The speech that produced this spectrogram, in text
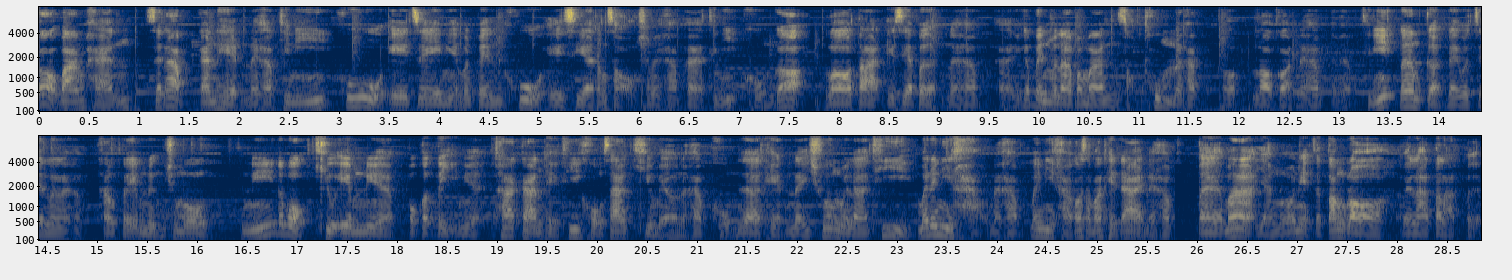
ก็วางแผนเซตอัพการเหตุนะครับ ทีนี้คู่ AJ เนี่ยมันเป็นคู่เอเชียทั้งสองใช่ไหมครับอ่าทีนี้ผมก็รอตลาดเอเชียเปิดนะครับอ่านี่ก็เป็นเวลาประมาณ 2 ทุ่มนะครับก็รอก่อนนะครับนะครับ ทีนี้เริ่มเกิดไดเวอร์เจนแล้วนะครับทางเฟรม1ชั่วโมง นี้ระบบ QM เนี่ยปกติเนี่ยถ้าการเทรดที่โครงสร้าง QML นะครับผมจะเทรดในช่วงเวลาที่ไม่ได้มีข่าวนะครับไม่มีข่าวก็สามารถเทรดได้นะครับแต่ว่าอย่างน้อยเนี่ยจะต้องรอเวลาตลาดเปิด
